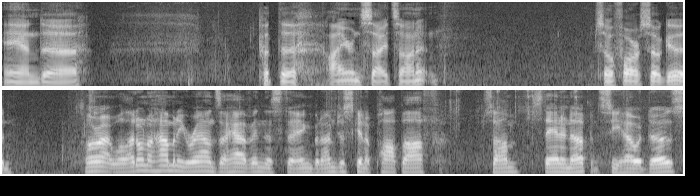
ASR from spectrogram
and uh, put the iron sights on it. So far, so good. All right, well, I don't know how many rounds I have in this thing, but I'm just gonna pop off some standing up and see how it does.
